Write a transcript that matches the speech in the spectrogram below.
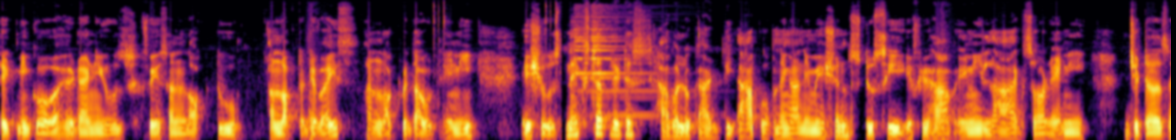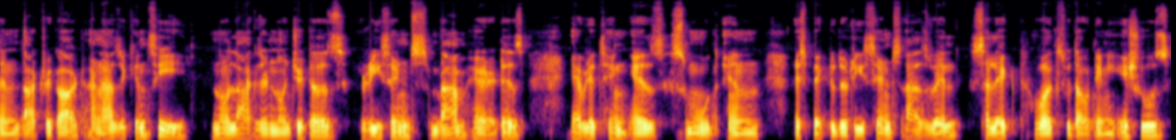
Let me go ahead and use face unlock to unlock the device unlocked without any issues. Next up let us have a look at the app opening animations to see if you have any lags or any jitters in that regard. And as you can see no lags and no jitters. Recents bam here it is. Everything is smooth in respect to the recents as well. Select works without any issues.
